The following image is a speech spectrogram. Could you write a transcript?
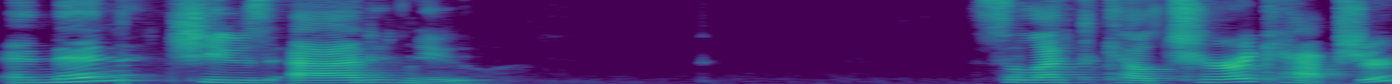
And then choose Add New. Select Kaltura Capture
